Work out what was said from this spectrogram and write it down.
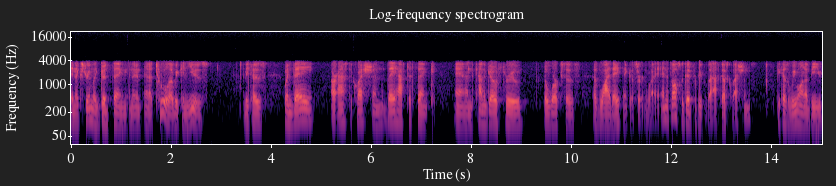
an extremely good thing and a, and a tool that we can use because when they are asked a question, they have to think and kind of go through the works of of why they think a certain way. And it's also good for people to ask us questions because we want to be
